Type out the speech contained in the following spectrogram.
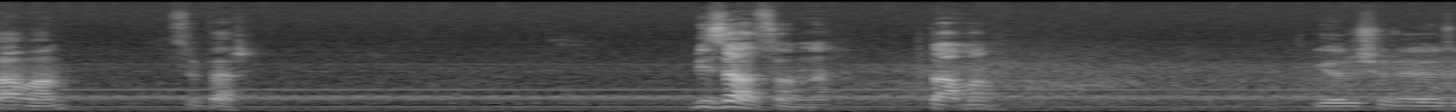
Tamam. Süper. Bir saat sonra. Tamam. Görüşürüz.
